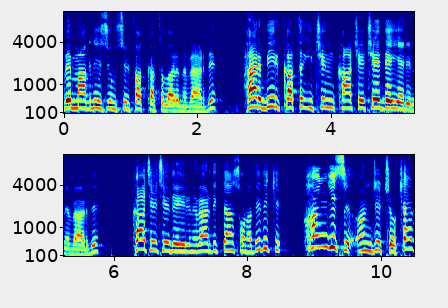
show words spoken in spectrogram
ve magnezyum sülfat katılarını verdi. Her bir katı için KÇÇ değerini verdi. KÇÇ değerini verdikten sonra dedi ki hangisi önce çöker,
